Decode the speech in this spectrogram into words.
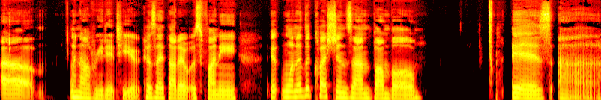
um, and I'll read it to you because I thought it was funny. It, one of the questions on Bumble is, uh,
